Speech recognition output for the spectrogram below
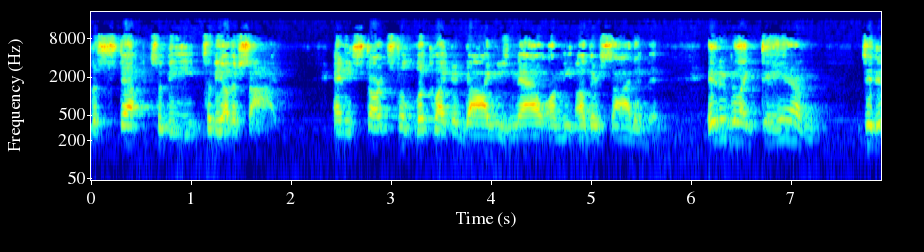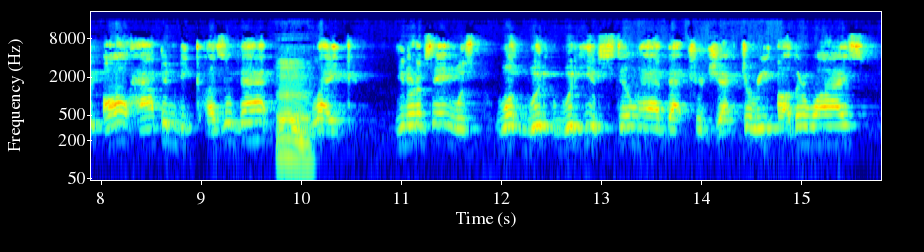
the step to the to the other side? And he starts to look like a guy who's now on the other side of it. It would be like, damn, did it all happen because of that? Mm. Like, you know what I'm saying? Was what would would he have still had that trajectory otherwise,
